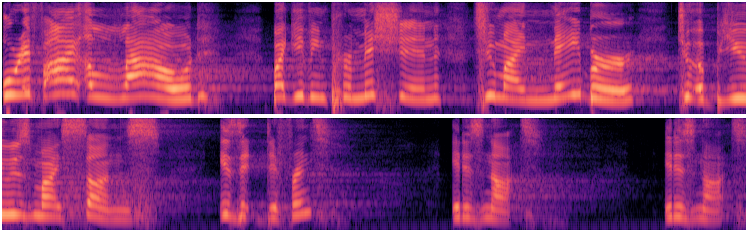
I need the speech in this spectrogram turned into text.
or if I allowed by giving permission to my neighbor to abuse my sons. Is it different? It is not. It is not.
